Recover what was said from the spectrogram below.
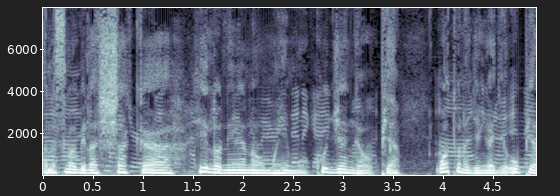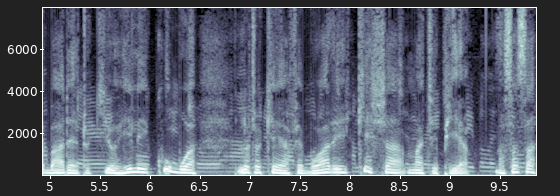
Anasema bila shaka hilo ni neno muhimu, kujenga upya. Watu wanajengaje upya baada ya tukio hili kubwa lililotokea Februari kisha Machi pia, na sasa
